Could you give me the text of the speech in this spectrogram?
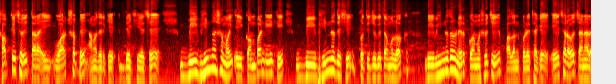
সব কিছুই তারা এই ওয়ার্কশপে আমাদেরকে দেখিয়েছে। বিভিন্ন সময় এই কোম্পানিটি বিভিন্ন দেশে প্রতিযোগিতামূলক বিভিন্ন ধরনের কর্মসূচি পালন করে থাকে। এছাড়াও চায়নার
